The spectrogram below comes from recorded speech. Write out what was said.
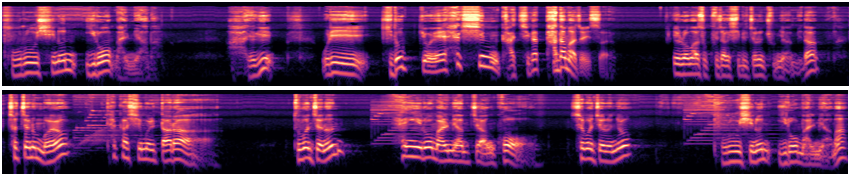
부르시는 이로 말미암아. 아 여기 우리 기독교의 핵심 가치가 다 담아져 있어요. 이 로마서 9장 11절은 중요합니다. 첫째는 뭐예요? 택하심을 따라. 두 번째는 행위로 말미암지 않고 세 번째는요. 부르시는 이로 말미암아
